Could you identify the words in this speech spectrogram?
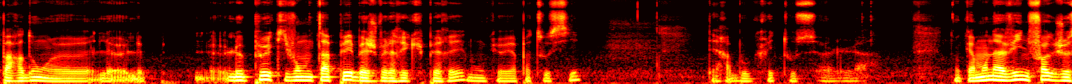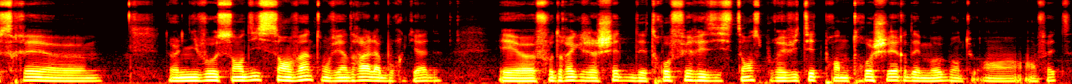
pardon, peu qui vont me taper, ben, je vais le récupérer, donc il n'y a pas de souci des rabougris tout seul. Donc à mon avis, une fois que je serai euh, dans le niveau 110-120, on viendra à la bourgade. Et euh, faudrait que j'achète des trophées résistance pour éviter de prendre trop cher des mobs en, tout, en, fait.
